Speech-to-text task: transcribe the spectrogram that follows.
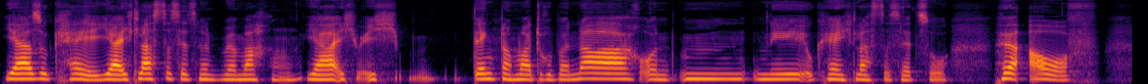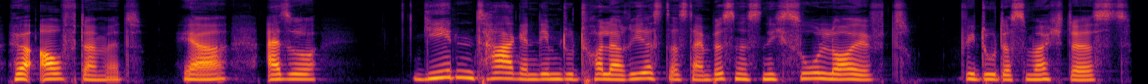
Ja, ist okay. Ja, ich lasse das jetzt mit mir machen. Ja, ich, ich denk noch mal drüber nach und mm, nee, okay, ich lasse das jetzt so. Hör auf. Hör auf damit. Ja, also jeden Tag, in dem du tolerierst, dass dein Business nicht so läuft, wie du das möchtest,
